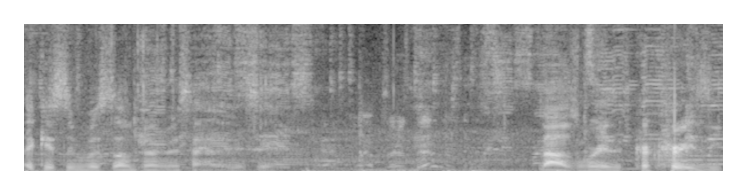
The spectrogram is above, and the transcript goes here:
I can see myself driving silent this year. Yeah, observe this. That was crazy.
